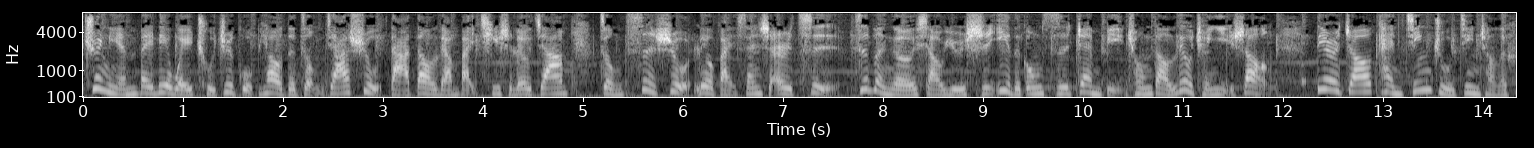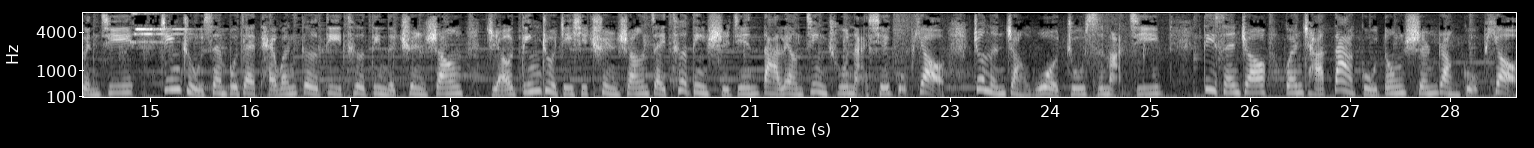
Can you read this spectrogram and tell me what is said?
去年被列为处置股票的总家数达到两百七十六家，总次数六百三十二次，资本额小于十亿的公司占比冲到六成以上。第二招，看金主进场的痕迹，金主散布在台湾各地特定的券商，只要盯住这些券商在特定时间大量进出哪些。股票就能掌握蛛丝马迹。第三招，观察大股东声让股票。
